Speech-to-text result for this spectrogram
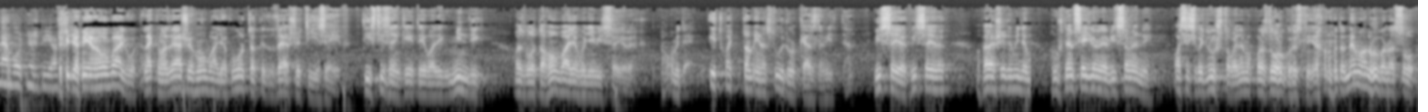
nem volt nyugdíjas? Ugyanilyen honvágy volt? Nekem az első honvágyak voltak az első tíz év. 10-12 év addig mindig az volt a honvágyam, hogy én visszajövök. Amit itt hagytam, én azt újról kezdem itten. Visszajövök, visszajövök, a feleségem minden, ha most nem szégyülnél visszamenni, azt hiszik, hogy lusta vagy, nem akarsz dolgozni. Mondom, nem arról van a szó.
